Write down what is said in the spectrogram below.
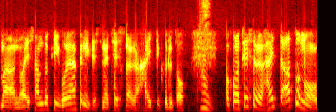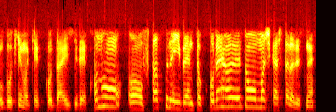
ーまあ、あの S&P500 にですねテスラが入ってくると、はい、このテスラが入った後の動きも結構大事でこの2つのイベントこれのもしかしたらですね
